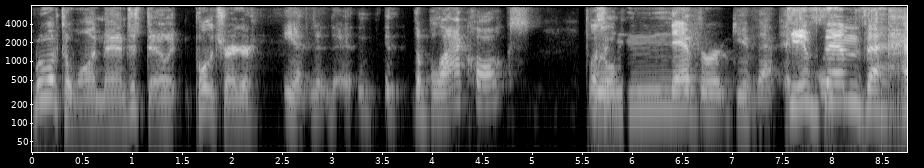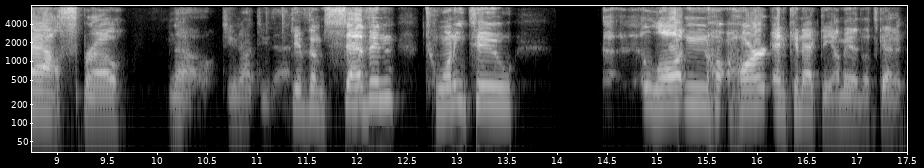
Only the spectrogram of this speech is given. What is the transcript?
Move up to one, man. Just do it. Pull the trigger. Yeah, the, Blackhawks Listen, will never give that pick. give up. them the house, bro. no. Do not do that. Give them 7, 22, uh, Laughton, Hart, and Konecny. I'm in. Let's get it.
